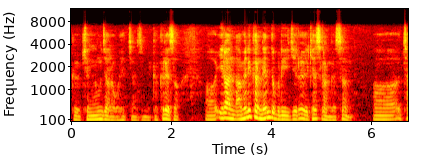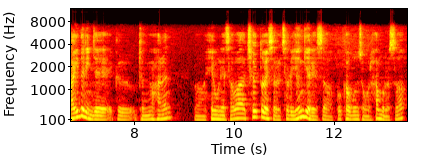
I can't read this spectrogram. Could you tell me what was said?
그 경영자라고 했지 않습니까? 그래서 어, 이러한 American land bridge를 개설한 것은 어, 자기들이 이제 그 경영하는 어, 해운회사와 철도회사를 서로 연결해서 복합 운송을 함으로써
